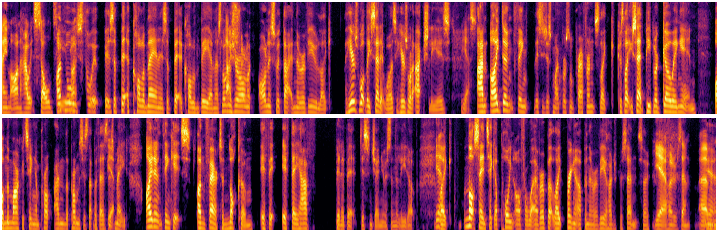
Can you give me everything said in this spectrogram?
game on how it's sold to I've you. right? always thought it, it's a bit of column A and it's a bit of column B, and as long That's as you're true. hon- honest with that in the review, like here's what they said it was, here's what it actually is, Yes. and I don't think this is just my personal preference, like because like you said, people are going in on the marketing and pro- and the promises that Bethesda's Yeah. made. I don't think it's unfair to knock them if it if they have been a bit disingenuous in the lead up. Yeah. Like I'm not saying take a point off or whatever, but like bring it up in the review 100%. So Yeah, hundred percent. Um, Yeah.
